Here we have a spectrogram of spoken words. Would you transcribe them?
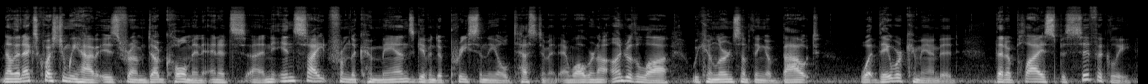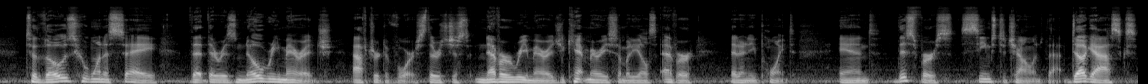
Now, the next question we have is from Doug Coleman, and it's uh, an insight from the commands given to priests in the Old Testament. And while we're not under the law, we can learn something about what they were commanded that applies specifically to those who want to say that there is no remarriage after divorce. There's just never remarriage. You can't marry somebody else ever at any point. And this verse seems to challenge that. Doug asks,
